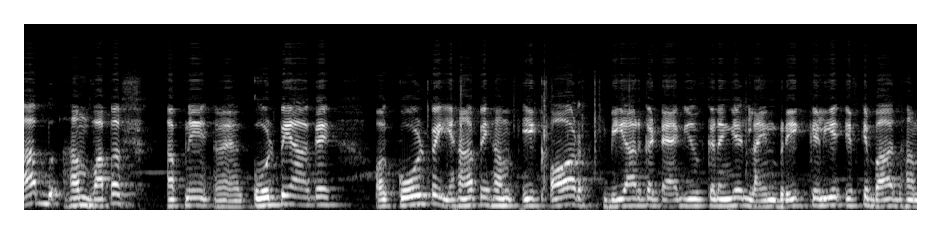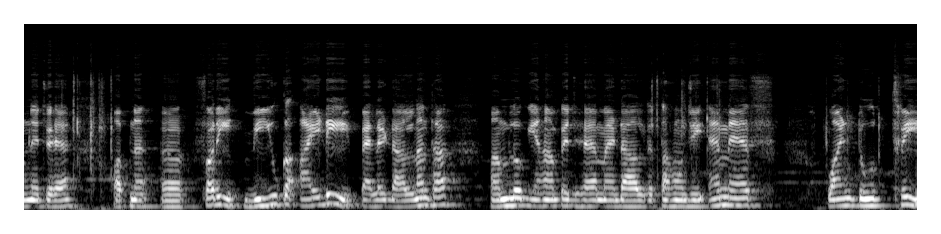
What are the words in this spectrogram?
अब हम वापस अपने कोड पे आ गए। और कोड पे यहाँ पे हम एक और बी आर का टैग यूज़ करेंगे लाइन ब्रेक के लिए। इसके बाद हमने जो है अपना सॉरी वी यू का आईडी पहले डालना था। हम लोग यहाँ पे जो है मैं डाल देता हूँ जी M F one two three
